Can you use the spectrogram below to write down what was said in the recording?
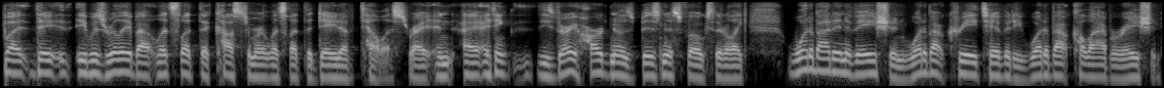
But they, it was really about let's let the customer, let's let the data tell us, right? And I, I think these very hard nosed business folks that are like, what about innovation? What about creativity? What about collaboration?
